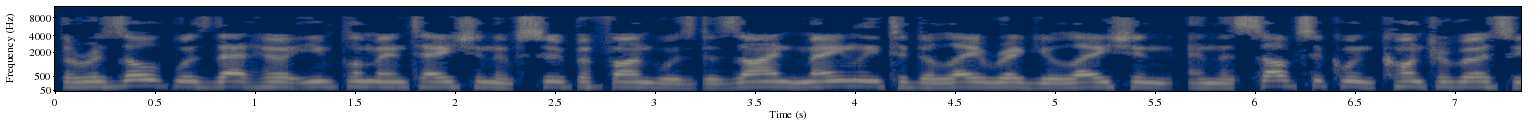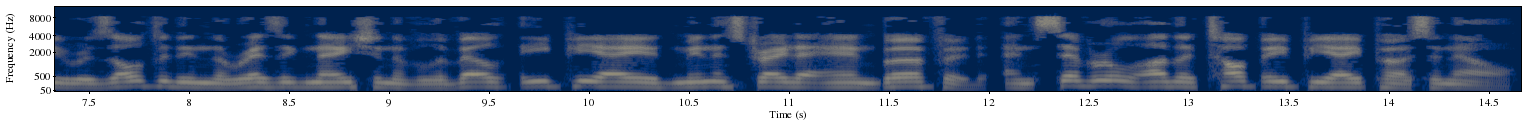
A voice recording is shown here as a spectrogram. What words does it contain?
The result was that her implementation of Superfund was designed mainly to delay regulation, and the subsequent controversy resulted in the resignation of Lavelle, EPA Administrator Ann Burford, and several other top EPA personnel.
